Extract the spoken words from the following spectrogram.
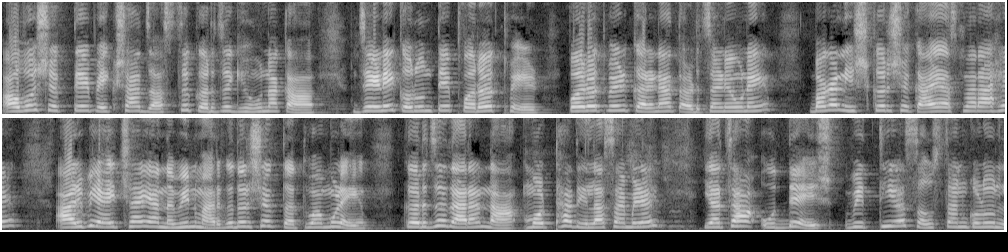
आवश्यकतेपेक्षा जास्त कर्ज घेऊ नका जेणेकरून ते परतफेड परतफेड करण्यात अडचण येऊ नये. बघा निष्कर्ष काय असणार आहे. आर बी आयच्या या नवीन मार्गदर्शक तत्वामुळे कर्जदारांना मोठा दिलासा मिळेल. याचा उद्देश वित्तीय संस्थांकडून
